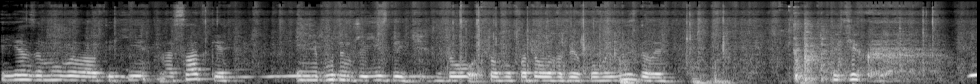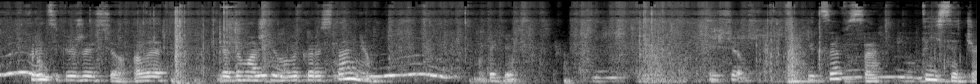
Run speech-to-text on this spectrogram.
І я замовила такі насадки. І не будемо вже їздити до того подолога, до якого їздили. Так як, принципі, вже все. Але для домашнього використання отакі. І все. І це все. Тисяча.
